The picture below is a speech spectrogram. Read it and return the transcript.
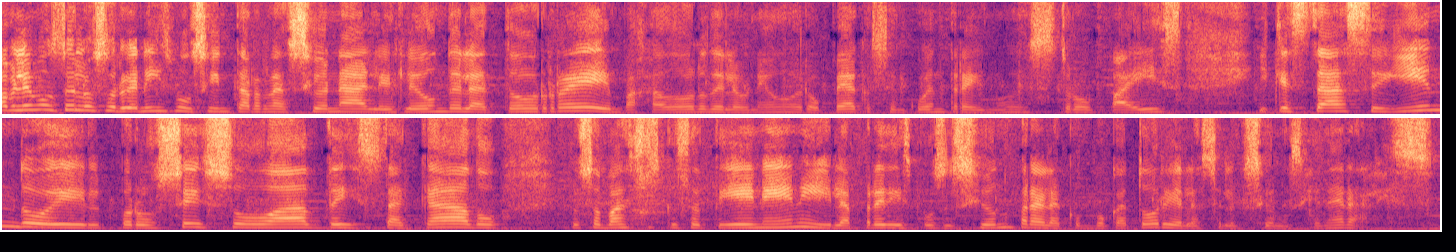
Hablemos de los organismos internacionales. León de la Torre, embajador de la Unión Europea que se encuentra en nuestro país y que está siguiendo el proceso, ha destacado los avances que se tienen y la predisposición para la convocatoria de las elecciones generales.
